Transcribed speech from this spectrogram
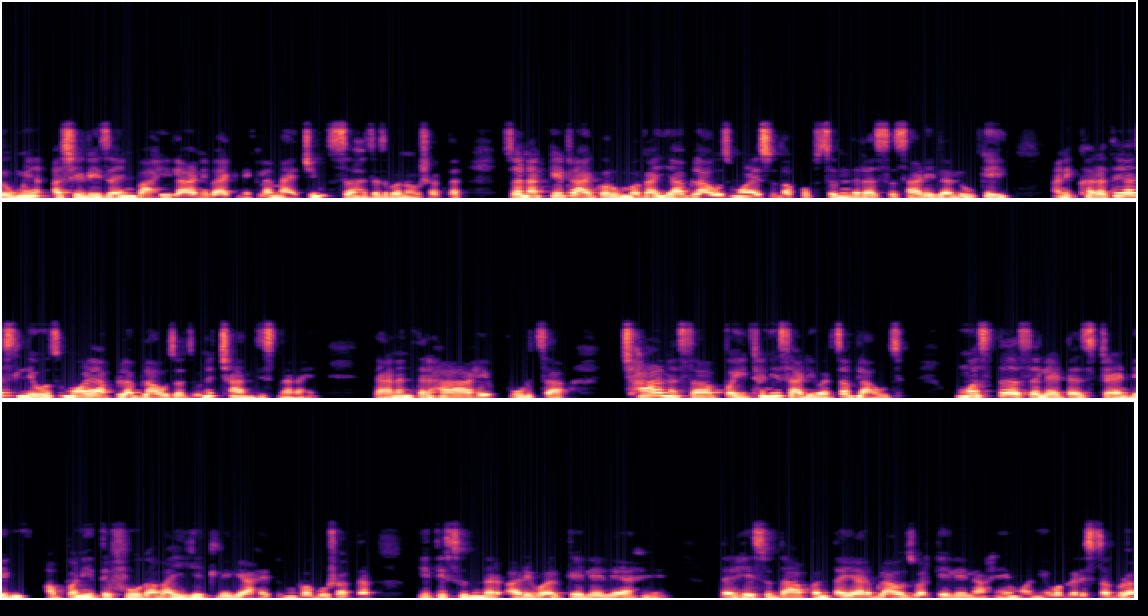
तुम्ही अशी डिझाईन बाहीला आणि बॅकनेकला मॅचिंग सहजच बनवू शकता. सो नक्की ट्राय करून बघा. या ब्लाऊजमुळे सुद्धा खूप सुंदर असं साडीला लुक येईल. आणि खरं तर या स्लीव्जमुळे आपला ब्लाऊज अजूनच छान दिसणार आहे. त्यानंतर हा आहे पुढचा छान असा पैठणी साडीवरचा ब्लाऊज मस्त असं लेटेस्ट ट्रेंडिंग आपण इथे फुगाबाई घेतलेली आहे. तुम्ही बघू शकता किती सुंदर अरिवर्क केलेले आहे. तर हे सुद्धा आपण तयार ब्लाऊजवर केलेलं आहे. मनी वगैरे सगळं.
